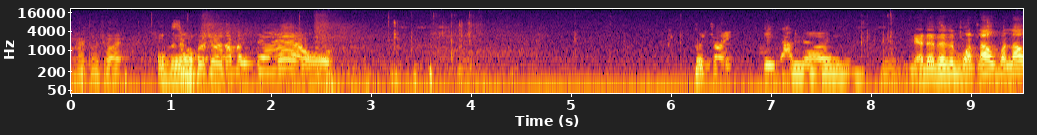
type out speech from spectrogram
ไหนตัวช่วย โอ้โห ส่งตัวช่วยเข้าไปแล้วตัวช่วยอีกอันหนึ่งเดี๋ยวเดี๋ยวเดี๋ยวหมดแล้วหมดแล้ว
